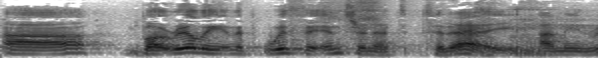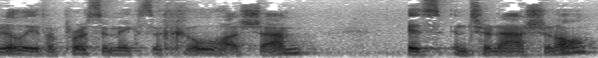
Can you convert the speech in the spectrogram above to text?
Uh, but really, the, with the internet today, I mean, really, if a person makes a Chil Hashem, it's international,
